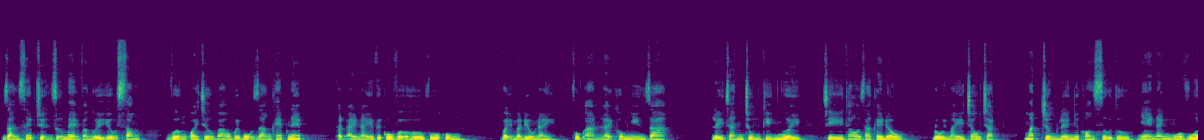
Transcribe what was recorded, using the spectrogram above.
Dàn xếp chuyện giữa mẹ và người yêu xong, Vương quay trở vào với bộ dáng khép nép, thật áy náy với cô vợ hờ vô cùng. Vậy mà điều này, Phúc An lại không nhìn ra. Lấy chăn trùm kín người, chỉ thò ra cái đầu, đôi mày trao chặt, mắt trừng lên như con sư tử nhè nành múa vuốt.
